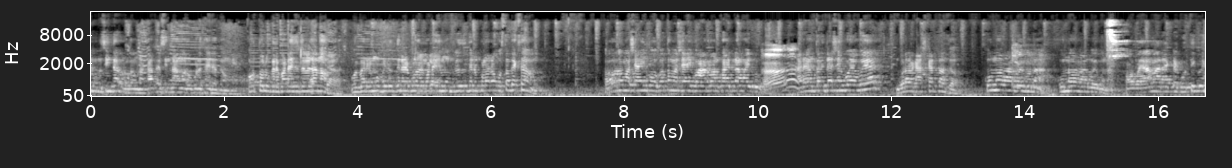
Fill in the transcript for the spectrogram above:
কোনো চিন্তা করলাম না কাজের চিন্তা আমার উপরে থাইরা দাও কত লোকের পাঠাইছে তুমি জানো ওইবারের মুফিজুদ্দিনের পোলার পাঠাইছে মুফিজুদ্দিনের পোলার অবস্থা দেখছ কত মাসে আইবো কত মাসে আইবো আর ওয়ান ফাইভ নাম আইবো। আর এখন তোর বয়ে বয়ে ঘোড়ার ঘাস কাটতাছ। কোনো লাভ হইব না কোনো লাভ হইব না। ও ভাই আমার একটা গতি করে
